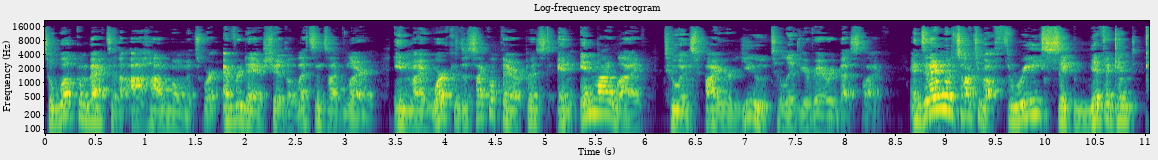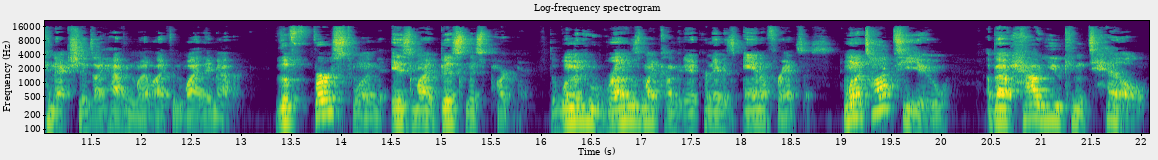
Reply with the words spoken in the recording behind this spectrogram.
So, welcome back to the Aha Moments, where every day I share the lessons I've learned in my work as a psychotherapist and in my life to inspire you to live your very best life. And today I'm going to talk to you about three significant connections I have in my life and why they matter. The first one is my business partner, the woman who runs my company. Her name is Anna Francis. I want to talk to you about how you can tell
